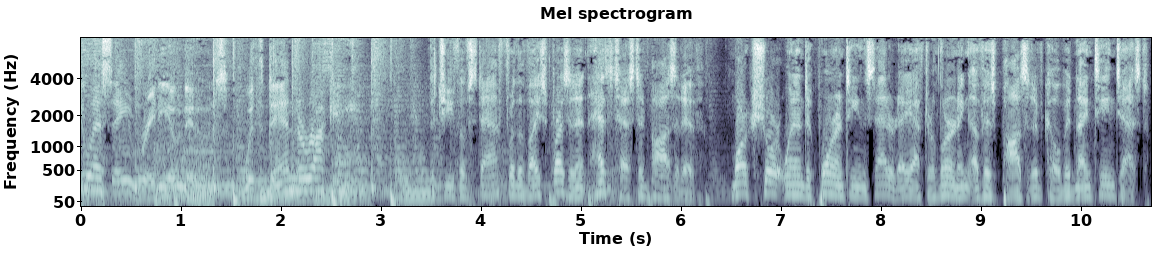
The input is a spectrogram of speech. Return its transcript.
USA Radio News with Dan Naraki. The chief of staff for the vice president has tested positive. Marc Short went into quarantine Saturday after learning of his positive COVID 19 test.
